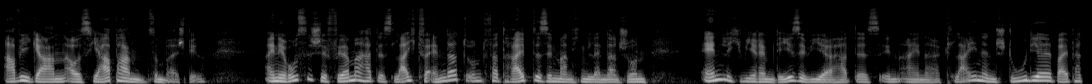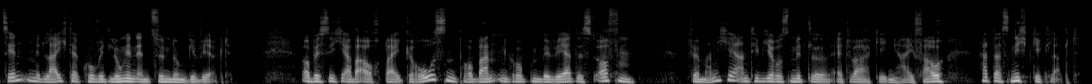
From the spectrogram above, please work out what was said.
Avigan aus Japan zum Beispiel. Eine russische Firma hat es leicht verändert und vertreibt es in manchen Ländern schon. Ähnlich wie Remdesivir hat es in einer kleinen Studie bei Patienten mit leichter Covid-Lungenentzündung gewirkt. Ob es sich aber auch bei großen Probandengruppen bewährt, ist offen. Für manche Antivirusmittel, etwa gegen HIV, hat das nicht geklappt.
